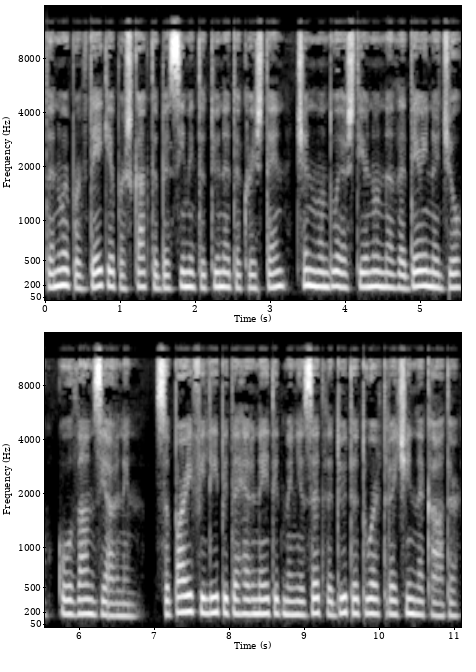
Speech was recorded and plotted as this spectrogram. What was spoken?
dënue për vdekje për shkak të besimit të tyne të krishten, qenë mundue e shtirnu në dhe deri në gju, ku u dhanë zjarrnin. Së pari Filipit e Hernetit me njëzet e dy tetuar treqind e katër,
